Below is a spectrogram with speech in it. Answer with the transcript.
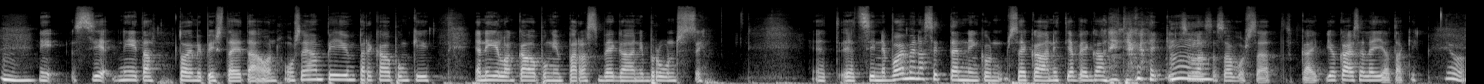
mm. niin si- niitä toimipisteitä on useampia ympäri kaupunkia, ja niillä on kaupungin paras vegaani brunssi. Et, et sinne voi mennä sitten niin kuin sekaanit ja vegaanit ja kaikki mm. sulassa sovussa, että kaik, jokaiselle jotakin. Joo.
